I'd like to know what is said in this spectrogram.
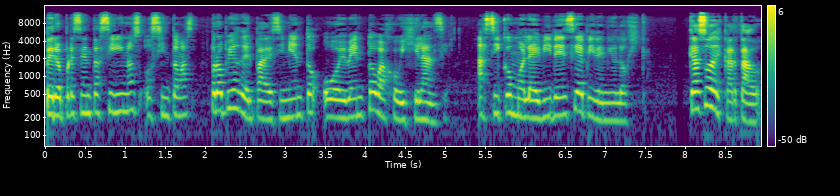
pero presenta signos o síntomas propios del padecimiento o evento bajo vigilancia, así como la evidencia epidemiológica. Caso descartado.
